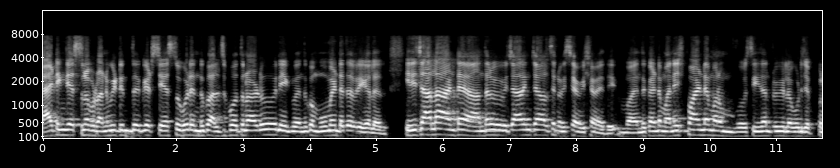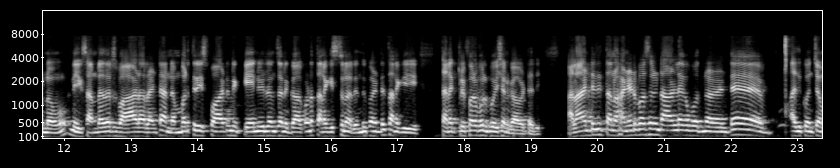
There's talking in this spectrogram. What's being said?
బ్యాటింగ్ చేస్తున్నప్పుడు రన్ వికెట్స్ చేస్తూ కూడా ఎందుకు అలసిపోతున్నాడు నీకు ఎందుకో మూవ్మెంట్ అయితే ఫ్రీగా లేదు. ఇది చాలా అంటే అందరూ విచారించాల్సిన విషయం విషయం ఇది. ఎందుకంటే మనీష్ పాండే మనం సీజన్ ప్రివ్యూలో కూడా చెప్పుకున్నాము. నీకు సన్ రైజర్స్ బాగా ఆడాలంటే ఆ నెంబర్ త్రీ స్పాట్ నీకు కేన్ విలియమ్స్ అని కాకుండా తనకి ఇస్తున్నారు ఎందుకంటే తనకి తనకి ప్రిఫరబుల్ పొజిషన్ కాబట్టి అది. అలాంటిది తను హండ్రెడ్ పర్సెంట్ ఆడలేకపోతున్నాడు అంటే అది కొంచెం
